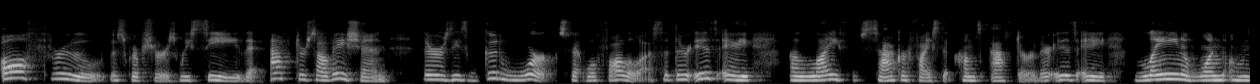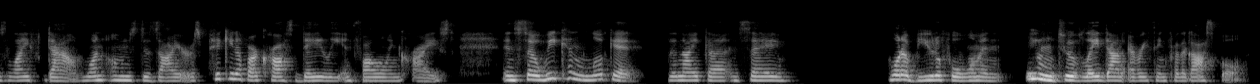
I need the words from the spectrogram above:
All through the scriptures, we see that after salvation, there's these good works that will follow us that there is a a life of sacrifice that comes after. There is a laying of one owns life down one owns desires picking up our cross daily and following christ. And so we can look at the Thecla and say what a beautiful woman to have laid down everything for the gospel.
